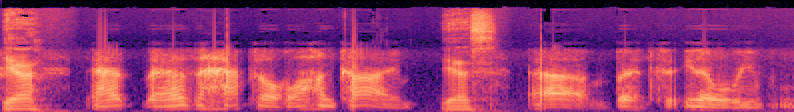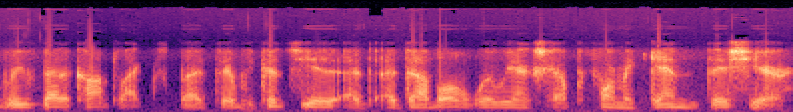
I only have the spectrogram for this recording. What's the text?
Yeah. That, that hasn't happened in a long time. Yes. Um, but you know we've we've got a complex, but we could see a, a double where we actually outperform again this year.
